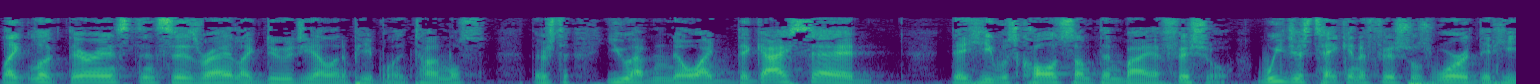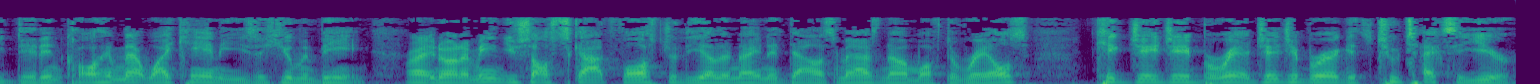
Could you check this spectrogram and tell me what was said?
like, look, there are instances, right? Like dudes yelling at people in tunnels. There's, you have no idea. The guy said that he was called something by official. We just take an official's word that he didn't call him that. Why can't he? He's a human being. Right. You know what I mean? You saw Scott Foster the other night in the Dallas Mavs. Now I'm off the rails. Kick JJ Barea. JJ Barea gets two texts a year.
